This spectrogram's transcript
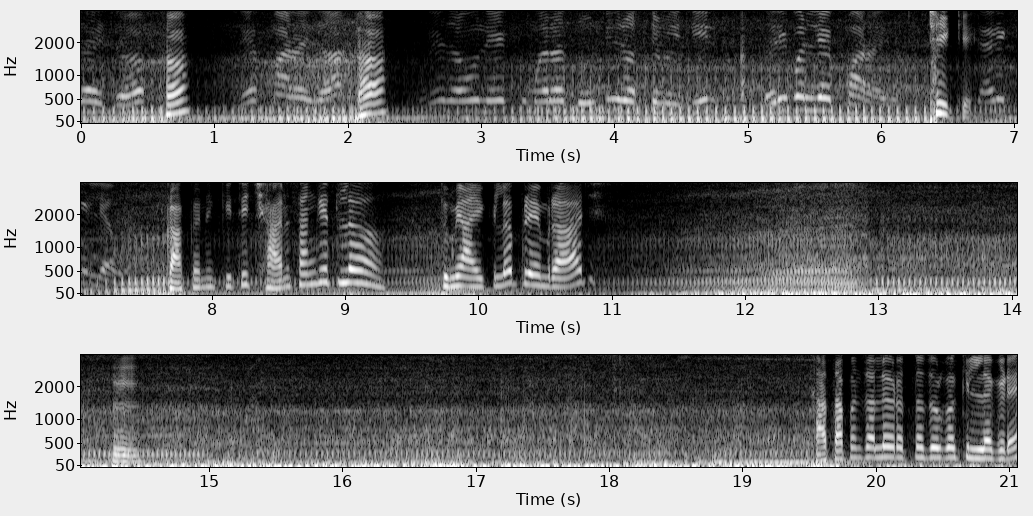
जायचं हां? लेप मारायचा. हां? जाऊन एक तुम्हाला दोन तीन रस्ते मिळतील तरी पण लेप मारायचा. ठीक आहे. डायरेक्ट किल्ल्यावर. काकाने किती छान सांगितलं. तुम्ही ऐकलं प्रेमराज? आता आपण चाललोय रत्नदुर्ग किल्ल्याकडे.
